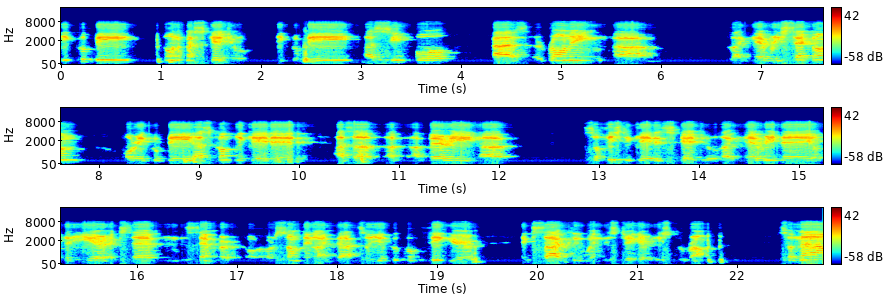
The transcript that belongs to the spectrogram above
it could be on a schedule. It could be as simple as running uh, like every second, or it could be as complicated as a, a, a very uh, sophisticated schedule, like every day of the year except in December or, or something like that. So you could configure exactly when this trigger is to run. So now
